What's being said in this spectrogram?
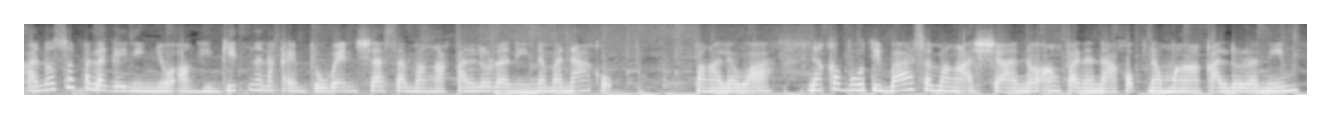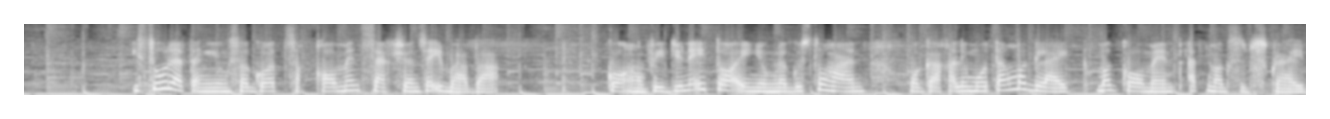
ano sa palagay ninyo ang higit na nakaimpluwensya sa mga kanluranin na manakop? Pangalawa, nakabuti ba sa mga Asyano ang pananakop ng mga kanluranin? Isulat ang iyong sagot sa comment section sa ibaba. Kung ang video na ito ay inyong nagustuhan, huwag kakalimutang mag-like, mag-comment at mag-subscribe.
